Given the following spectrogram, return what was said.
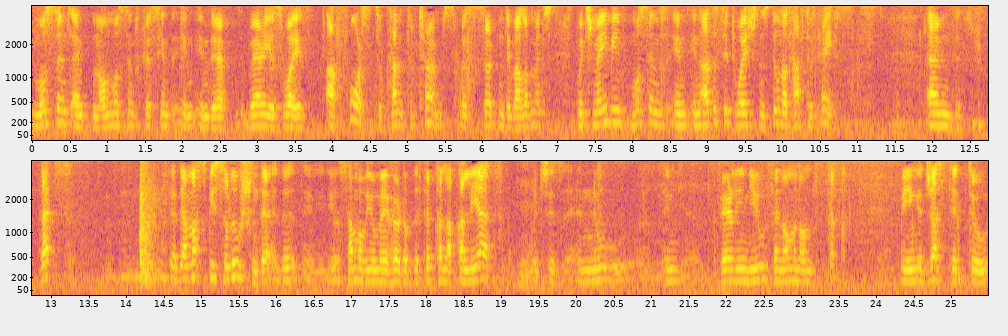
Muslims and non-Muslims, Christians, in, in their various ways, are forced to come to terms with certain developments which maybe Muslims in, in other situations do not have to face. And that's there must be solution. There, the, you some of you may have heard of the fiqh al-aqalliyat, mm. which is a new, in, fairly new phenomenon, fiqh, being adjusted to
